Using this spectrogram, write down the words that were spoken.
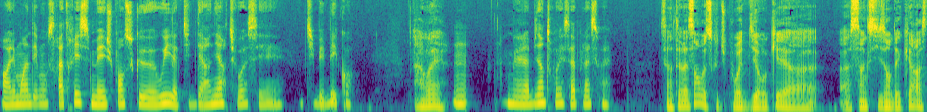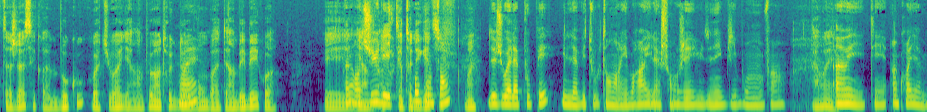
alors elle est moins démonstratrice, mais je pense que oui, la petite dernière, tu vois, c'est un petit bébé, quoi. Ah ouais? Mais elle a bien trouvé sa place, ouais. C'est intéressant parce que tu pourrais te dire, ok, à, à 5-6 ans d'écart, à cet âge-là, c'est quand même beaucoup, quoi. Tu vois, il y a un peu un truc de, Ouais. bon, bah, t'es un bébé, quoi. Et Alors, Jules était trop négatif. content. Ouais. de jouer à la poupée. Il l'avait tout le temps dans les bras, il a changé, il lui donnait le biberon. Enfin, Ah ouais. ah oui, il était incroyable.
